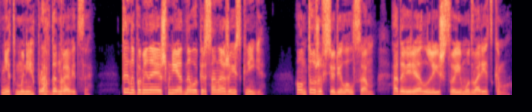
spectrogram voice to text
Нет, мне правда нравится. Ты напоминаешь мне одного персонажа из книги. Он тоже все делал сам, а доверял лишь своему дворецкому».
